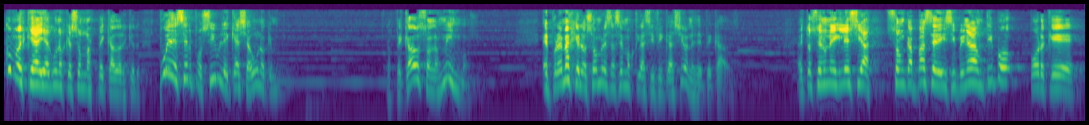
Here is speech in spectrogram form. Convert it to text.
¿cómo es que hay algunos que son más pecadores que otros? Puede ser posible que haya uno que... Los pecados son los mismos. El problema es que los hombres hacemos clasificaciones de pecados. Entonces en una iglesia son capaces de disciplinar a un tipo porque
